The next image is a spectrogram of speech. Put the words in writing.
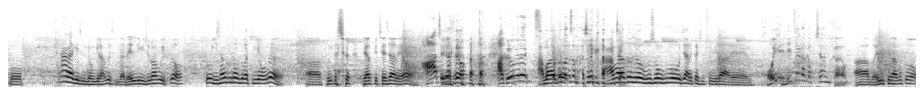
뭐 편안하게 지금 경기를 하고 있습니다. 랠리 위주로 하고 있고요. 또 이상진 선수 같은 경우는 어, 보니까 저 대학교 제자네요. 아 제자세요? 아 그러면은 아마도- 아마도 방송 하시니까 아마도 저 우승 후보지 않을까 싶습니다. 예. 거의 엘리트에 가깝지 않을까요? 아, 뭐 엘리트 가면 또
